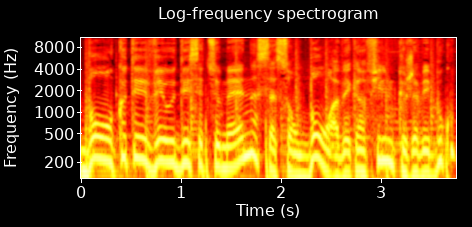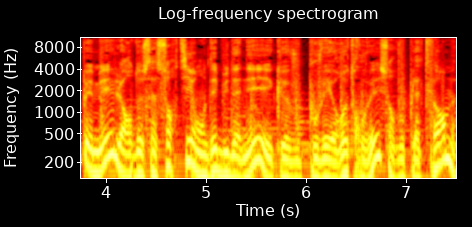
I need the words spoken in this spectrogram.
Bon, côté VOD cette semaine, ça sent bon avec un film que j'avais beaucoup aimé lors de sa sortie en début d'année et que vous pouvez retrouver sur vos plateformes.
